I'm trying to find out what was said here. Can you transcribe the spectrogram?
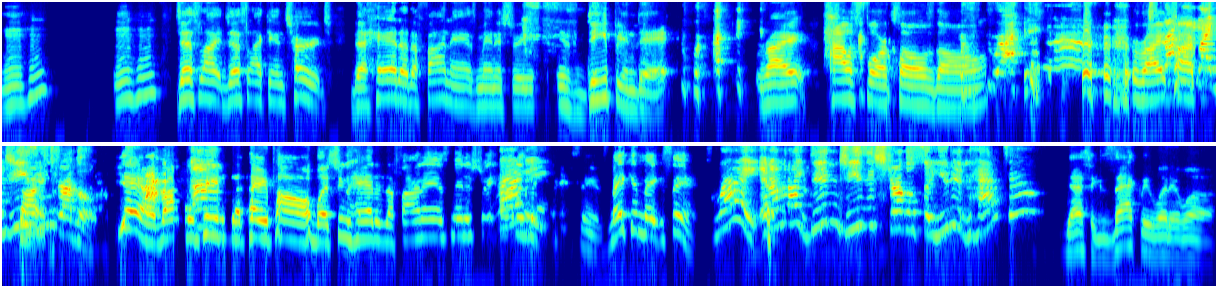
Mm-hmm. Mm-hmm. Just like just like in church, the head of the finance ministry is deep in debt, Right, right? House foreclosed on, right. right? Like Jesus try- struggled. yeah, Uh, robbing uh. Peter to pay Paul, but you head of the finance ministry. How Right. Sense? Make it make sense. Right. And I'm like, didn't Jesus struggle so you didn't have to? That's exactly what it was,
